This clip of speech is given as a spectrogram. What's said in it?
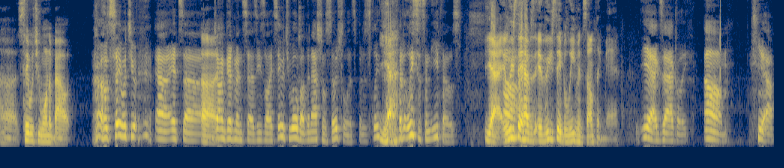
uh, "Say what you want about." oh say what you uh, it's uh, Uh, john goodman says he's like say what you will about the national socialists but it's least, Yeah. but at least it's an ethos Yeah, at least they have. At least they believe in something, man. yeah exactly um yeah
